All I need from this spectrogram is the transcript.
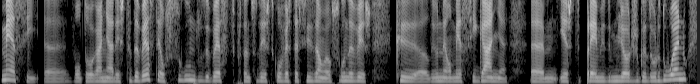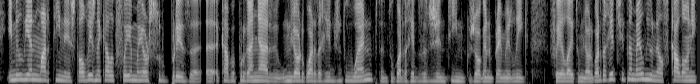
Messi uh, voltou a ganhar este The Best, é o segundo The Best, portanto, desde que houve esta decisão, é a segunda vez que uh, Lionel Messi ganha um, este prémio de melhor jogador do ano. Emiliano Martínez, talvez naquela que foi a maior surpresa, acaba por ganhar o melhor guarda-redes do ano, portanto, o guarda-redes argentino que joga na Premier League foi eleito o melhor guarda-redes e também Lionel Scaloni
